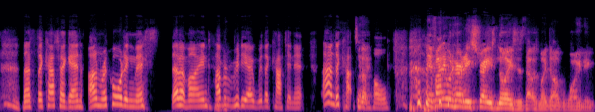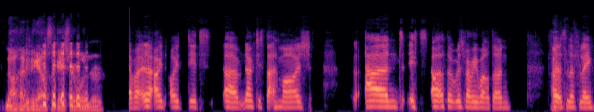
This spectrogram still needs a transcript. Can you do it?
that's the cat again. I'm recording this. Never mind. Have a video with a cat in it and a cat's so, hole. if anyone heard any strange noises, that was my dog whining, not anything else. In case you're wondering. I, I did um, notice that homage, and it's I thought it was very well done. So oh. it's lovely.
